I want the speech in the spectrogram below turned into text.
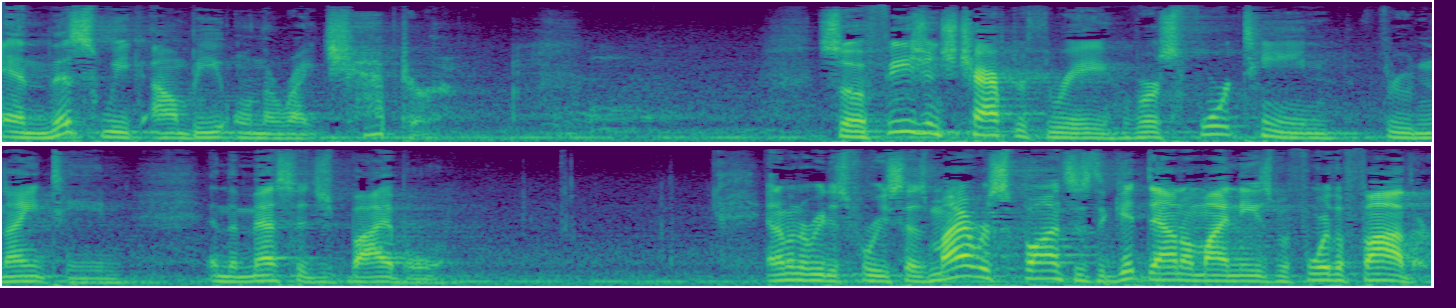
And this week I'll be on the right chapter. So, Ephesians chapter 3, verse 14 through 19 in the Message Bible. And I'm going to read this for you. It says, My response is to get down on my knees before the Father,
